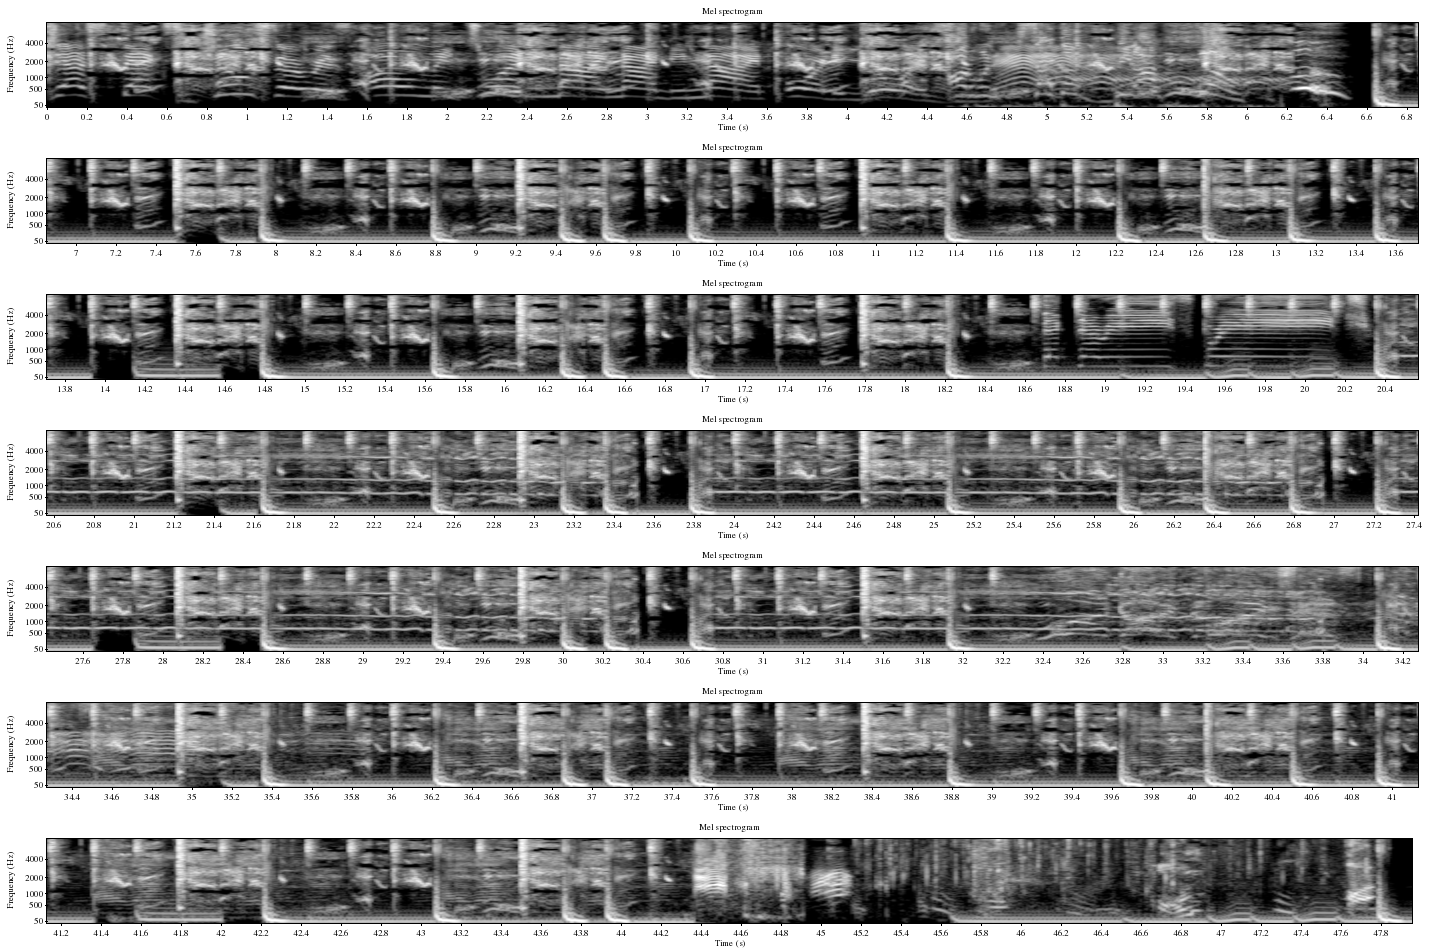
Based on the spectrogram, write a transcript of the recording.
Just X Juicer is only $29.99. Order yours Arwen, now. Sato, be our flow! Oh.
